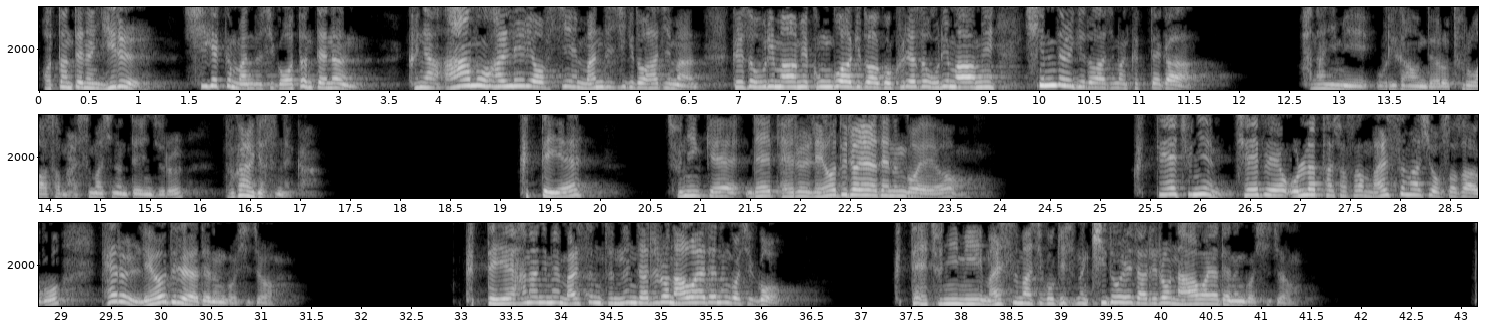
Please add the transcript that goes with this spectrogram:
어떤 때는 일을 쉬게끔 만드시고 어떤 때는 그냥 아무 할 일이 없이 만드시기도 하지만 그래서 우리 마음이 공고하기도 하고 그래서 우리 마음이 힘들기도 하지만 그때가 하나님이 우리 가운데로 들어와서 말씀하시는 때인 줄을 누가 알겠습니까? 그때에 주님께 내 배를 내어드려야 되는 거예요. 그때 주님 제 배에 올라타셔서 말씀하시옵소서 하고 배를 내어드려야 되는 것이죠. 그때에 하나님의 말씀 듣는 자리로 나와야 되는 것이고, 그때 주님이 말씀하시고 계시는 기도의 자리로 나와야 되는 것이죠.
